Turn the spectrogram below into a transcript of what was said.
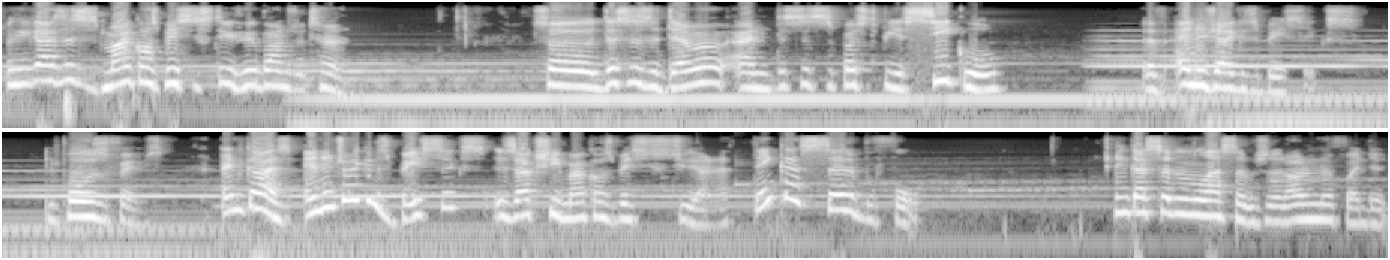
Okay guys, this is Minecraft Basics 3 Herobrine's Return. So this is a demo and this is supposed to be a sequel of Ender Dragon's Basics in Pause of Frames. And guys, Ender Dragon's Basics is actually Minecraft's Basics 2 and I think I said it before. I think I said in the last episode, I don't know if I did.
